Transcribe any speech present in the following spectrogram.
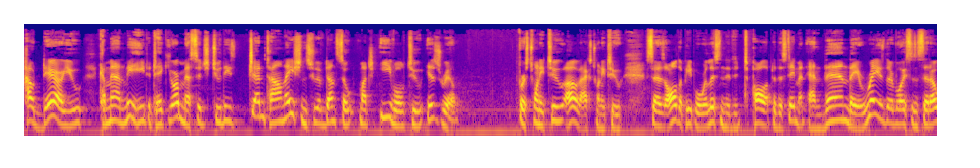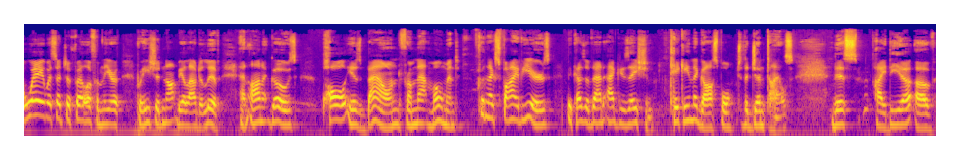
How dare you command me to take your message to these Gentile nations who have done so much evil to Israel? Verse 22 of Acts 22 says, All the people were listening to Paul up to the statement, and then they raised their voices and said, Away with such a fellow from the earth, for he should not be allowed to live. And on it goes. Paul is bound from that moment for the next five years because of that accusation, taking the gospel to the Gentiles. This idea of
